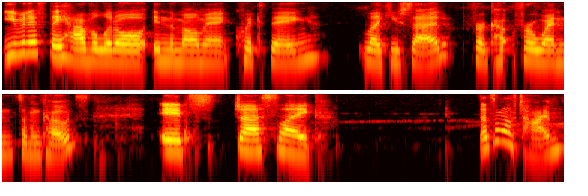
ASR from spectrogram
even if they have a little in the moment quick thing like you said for co- for when someone codes it's just like that's not enough time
